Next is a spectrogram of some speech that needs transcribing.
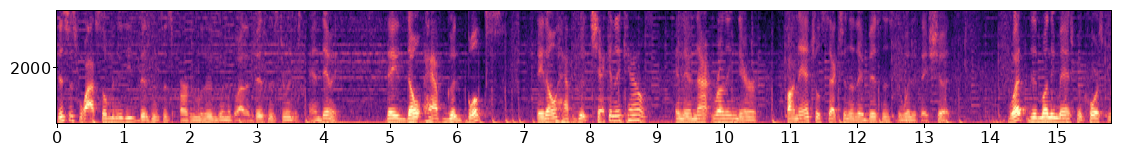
This is why so many of these businesses are literally going to go out of business during this pandemic. They don't have good books, they don't have good checking accounts, and they're not running their financial section of their business the way that they should. What the money management course will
